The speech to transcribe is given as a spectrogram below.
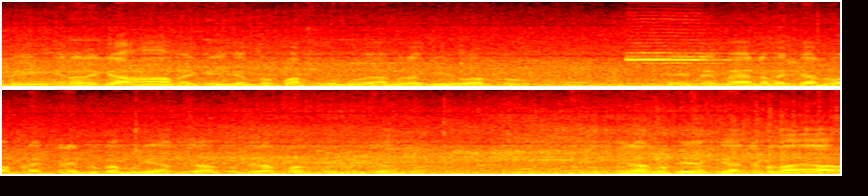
ਵੀ ਇਹਨਾਂ ਨੇ ਕਿਹਾ ਹਾਂ ਮੈਂ ਕਈ ਦਿਨ ਤੋਂ ਪਰਸ ਗੁੰਮ ਹੋਇਆ ਮੇਰਾ ਵੀਰਵਾਰ ਤੋਂ ਤੇ ਵੀ ਮੈਂ ਨਵੇਂ ਸ਼ਹਿਰ ਨੂੰ ਆਪਣੇ ਘਰੇਲੂ ਕੰਮ ਗਿਆ ਸੀਗਾ ਤੇ ਮੇਰਾ ਪਰਸ ਮਿਲ ਗਿਆ ਸੀਗਾ ਇਹਨਾਂ ਨੂੰ ਫਿਰ ਅਸੀਂ ਅੱਜ ਬੁਲਾਇਆ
